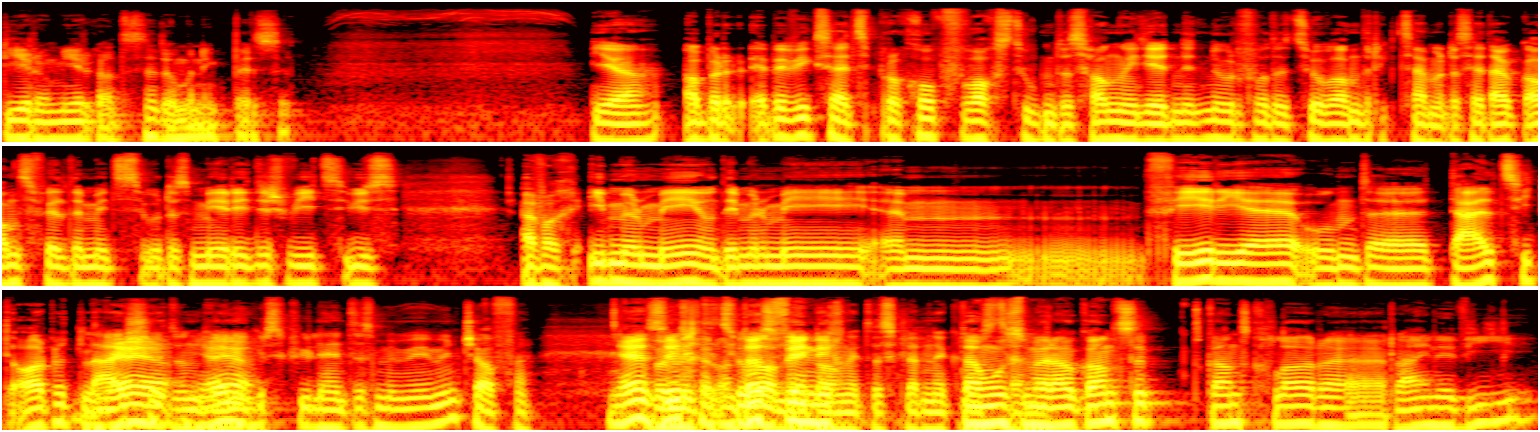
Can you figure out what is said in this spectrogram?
dir und mir geht es nicht unbedingt besser. Ja, aber eben wie gesagt, das Pro-Kopf-Wachstum, das hängt ja nicht nur von der Zuwanderung zusammen. Das hat auch ganz viel damit zu tun, dass wir in der Schweiz uns einfach immer mehr und immer mehr ähm, Ferien und äh, Teilzeitarbeit leisten ja, ja, und ja, weniger das Gefühl haben, dass wir mehr arbeiten müssen. Ja, sicher. Und das finde ich, das, glaub, da muss man auch ganz, ganz klar äh, reine Wein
